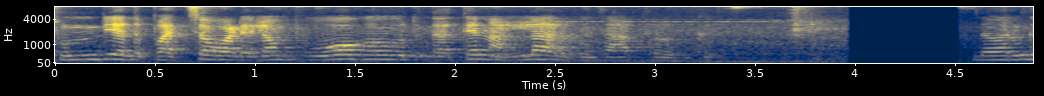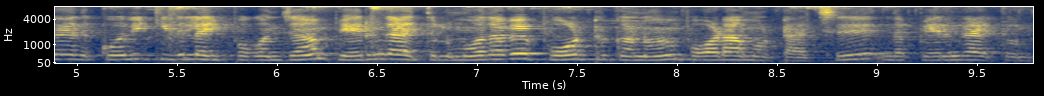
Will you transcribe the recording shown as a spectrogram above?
சுண்டி அந்த பச்சை வாடையெல்லாம் போக இருந்தாத்தே நல்லா இருக்கும் சாப்பிட்றதுக்கு. இந்த வருங்க இது கொதிக்குதுல இப்போ கொஞ்சம் பெருங்காயத்தூள் முதவே போட்டிருக்கணும் போடாம விட்டாச்சு இந்த பெருங்காயத்தூள்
